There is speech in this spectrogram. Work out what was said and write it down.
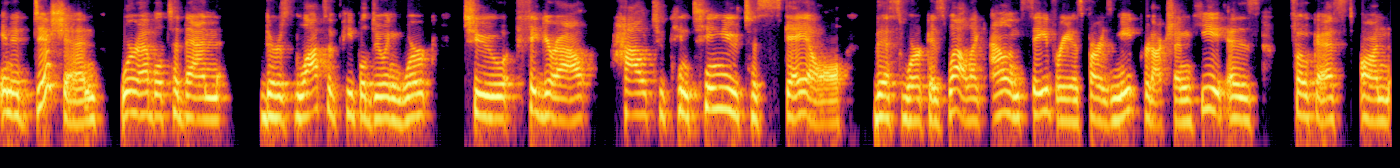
In addition, we're able to then there's lots of people doing work to figure out how to continue to scale this work as well. Like Allan Savory, as far as meat production, he is focused on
